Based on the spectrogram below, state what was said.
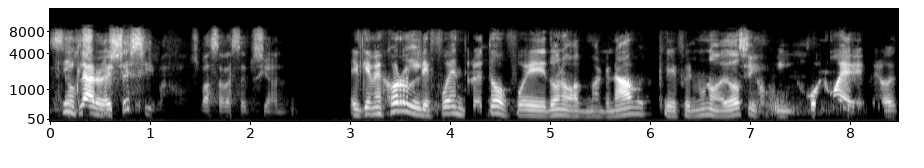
sí, claro. No sé si Mahomes va a ser la excepción. El que mejor le fue dentro de todo fue Donovan McNabb, que fue uno de 12 y jugó 9, pero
